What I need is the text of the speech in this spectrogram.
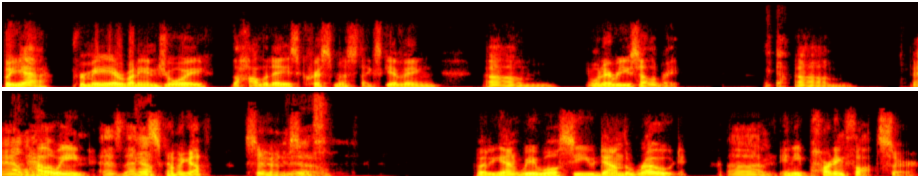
but yeah, for me, everybody enjoy the holidays, Christmas, Thanksgiving, um, whatever you celebrate. Yeah. Um, and Halloween. Halloween, as that is Yeah. coming up soon. It so, is. but again, we will see you down the road. Um, any parting thoughts, sir?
